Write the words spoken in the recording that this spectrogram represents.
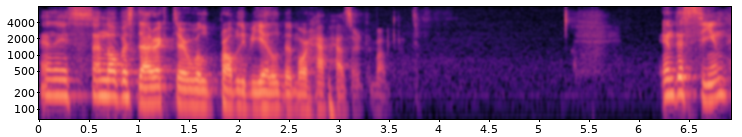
And it's, a novice director will probably be a little bit more haphazard about it. In this scene,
